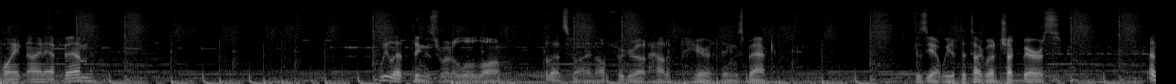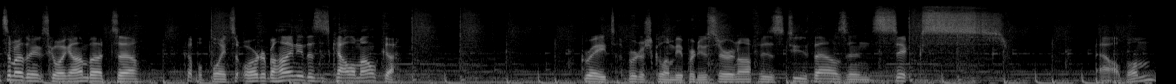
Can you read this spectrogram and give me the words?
101.9 FM. We let things run a little long, but that's fine. I'll figure out how to pare things back. Because, yeah, we have to talk about Chuck Barris and some other things going on, but uh, a couple points of order. Behind me, this is Calamalka. Great British Columbia producer, and off his 2006 album,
